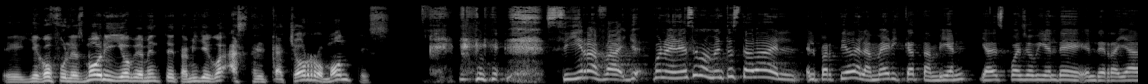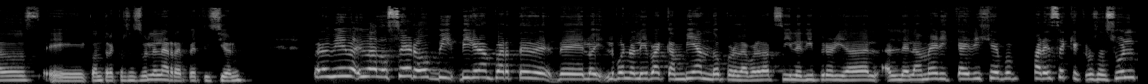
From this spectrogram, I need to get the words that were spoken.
eh, llegó Funes Mori y obviamente también llegó hasta el cachorro Montes. Sí, Rafa. bueno, en ese momento estaba el, el partido del América también. Ya después yo vi el de, el de Rayados contra Cruz Azul en la repetición. Pero iba, iba 2-0, vi, vi, gran parte de, lo, bueno, le iba cambiando, pero la verdad sí le di prioridad al, del América y dije, parece que Cruz Azul,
